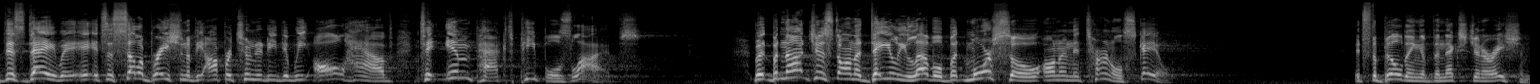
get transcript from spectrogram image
this day. It's a celebration of the opportunity that we all have to impact people's lives. But, but not just on a daily level, but more so on an eternal scale. It's the building of the next generation.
